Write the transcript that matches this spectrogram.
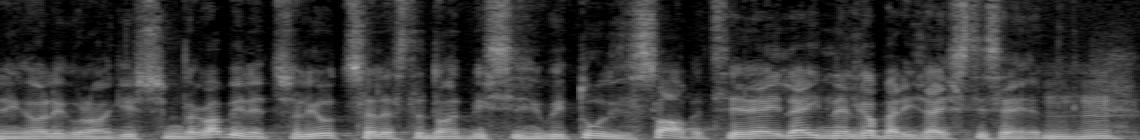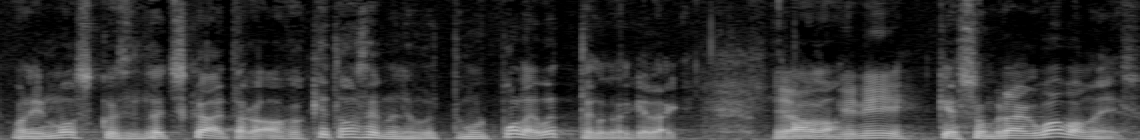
Vatutiniga oli kunagi istusime ta kabinetis, oli jutt sellest, et noh, et mis siis nagu Ituudisest saab, et see ei läinud meil ka päris hästi see, et mm -hmm. olin Moskvas ja ta ütles ka, et aga, aga keda asemele võtta, mul pole võtta kedagi. aga kes on praegu vaba mees,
